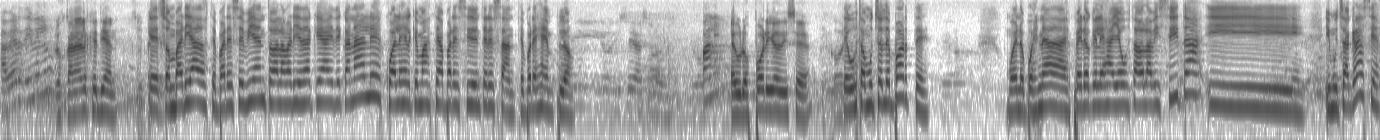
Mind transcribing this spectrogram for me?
A ver, dímelo. Los canales que tienen. Que son variados, ¿te parece bien toda la variedad que hay de canales? ¿Cuál es el que más te ha parecido interesante, por ejemplo? ¿Cuál? Eurosport y Odisea. ¿Te gusta mucho el deporte? Bueno, pues nada, espero que les haya gustado la visita y, y muchas gracias.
